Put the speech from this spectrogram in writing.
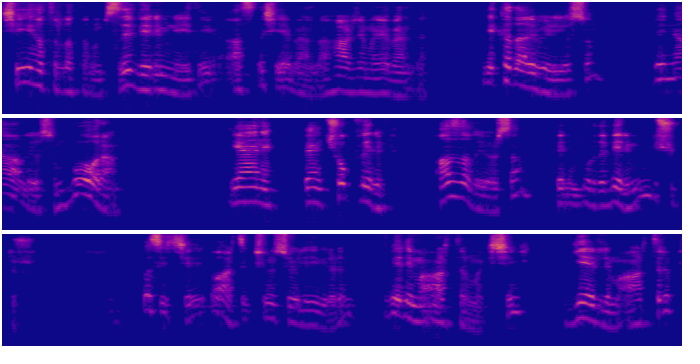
Şeyi hatırlatalım size. Verim neydi? Aslında şeye benzer, harcamaya benzer. Ne kadar veriyorsun ve ne alıyorsun? Bu oran. Yani ben çok verip az alıyorsam benim burada verimim düşüktür. Basitçe artık şunu söyleyebilirim. Verimi artırmak için gerilimi artırıp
